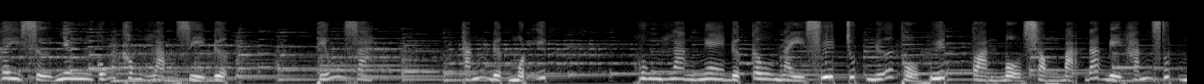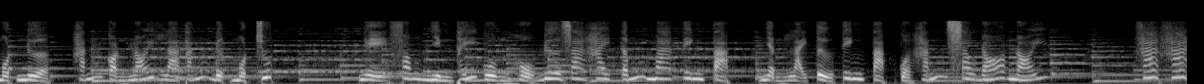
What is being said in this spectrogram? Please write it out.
gây sự nhưng cũng không làm gì được. Thiếu ra Thắng được một ít. Hung lang nghe được câu này suýt chút nữa thổ huyết, Toàn bộ sòng bạc đã bị hắn rút một nửa, Hắn còn nói là thắng được một chút. Nghệ Phong nhìn thấy cuồng hổ đưa ra hai tấm ma tinh tạp Nhận lại tử tinh tạp của hắn sau đó nói. Ha ha,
